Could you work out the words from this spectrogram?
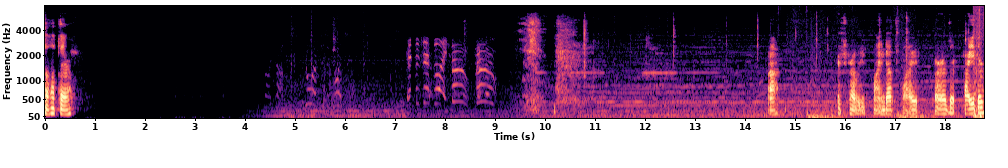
Myself up there. Ah. I should probably climbed up by, farther, by either.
